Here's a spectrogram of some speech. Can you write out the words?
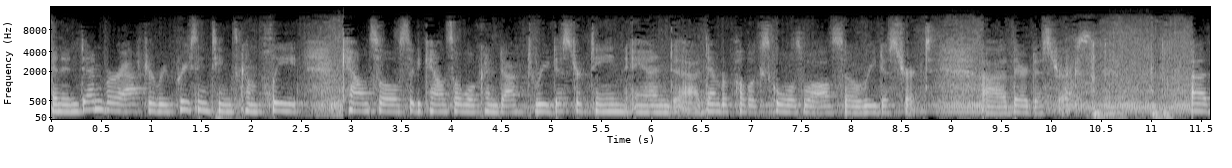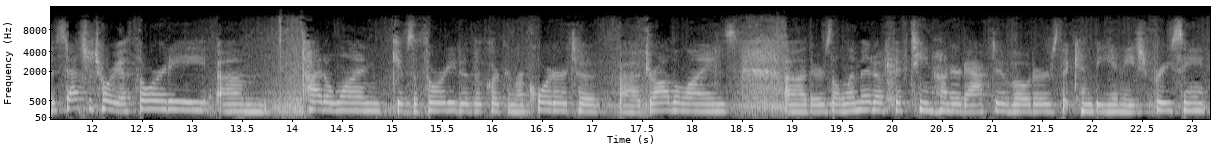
And in Denver, after re-precincting is complete, council, city council will conduct redistricting, and uh, Denver Public Schools will also redistrict uh, their districts. Uh, The statutory authority, um, Title I gives authority to the clerk and recorder to uh, draw the lines. Uh, There's a limit of 1,500 active voters that can be in each precinct.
